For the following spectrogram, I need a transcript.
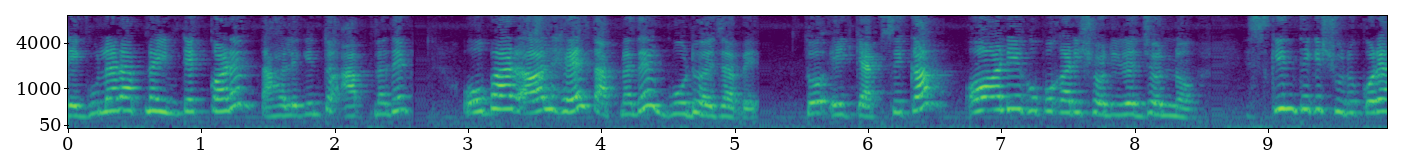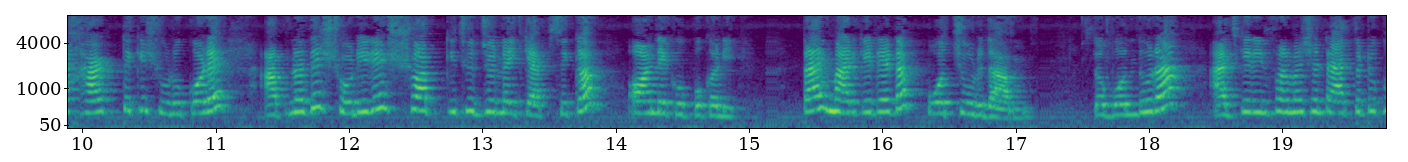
রেগুলার আপনারা ইনটেক করেন, তাহলে কিন্তু আপনাদের ওভারঅল হেলথ আপনাদের গুড হয়ে যাবে। তো এই ক্যাপসিকাম অনেক উপকারী শরীরের জন্য। স্কিন থেকে শুরু করে হার্ট থেকে শুরু করে আপনাদের শরীরের সব কিছুর জন্য এই ক্যাপসিকাম অনেক উপকারী। তাই মার্কেটে এটা প্রচুর দাম। তো বন্ধুরা, আজকের ইনফরমেশনটা এতটুকু।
